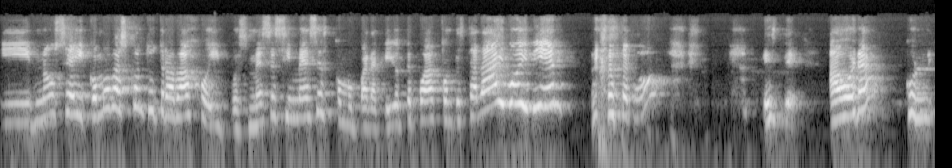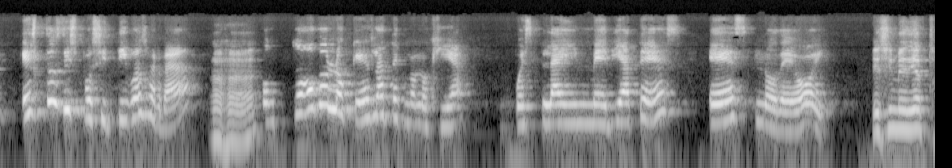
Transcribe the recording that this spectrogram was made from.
y no sé, ¿y cómo vas con tu trabajo? Y pues meses y meses como para que yo te pueda contestar, ay, voy bien, ¿no? Este, ahora, con estos dispositivos, ¿verdad? Con todo lo que es la tecnología, pues la inmediatez es lo de hoy. Es inmediato.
